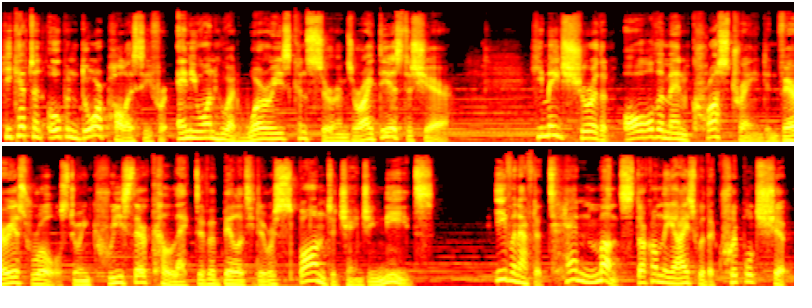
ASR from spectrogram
He kept an open door policy for anyone who had worries, concerns, or ideas to share. He made sure that all the men cross trained in various roles to increase their collective ability to respond to changing needs. Even after 10 months stuck on the ice with a crippled ship,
